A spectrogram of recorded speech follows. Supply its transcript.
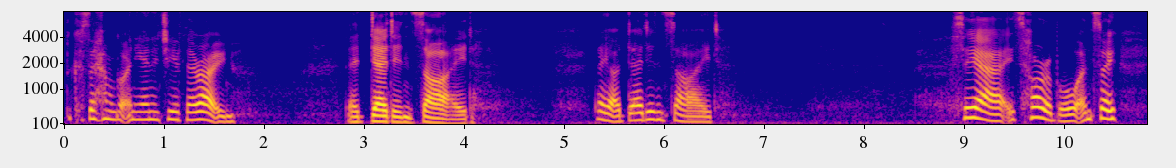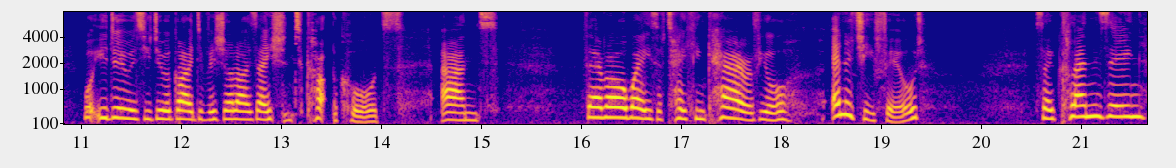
because they haven't got any energy of their own they're dead inside. They are dead inside. So, yeah, it's horrible. And so, what you do is you do a guided visualization to cut the cords. And there are ways of taking care of your energy field. So, cleansing,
